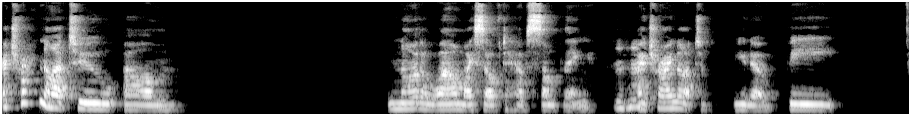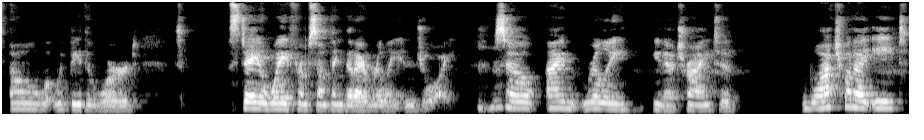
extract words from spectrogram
I try not to um, not allow myself to have something. Mhm. I try not to, you know, be. Oh, what would be the word? Stay away from something that I really enjoy. Mhm. So I'm really, you know, trying to watch what I eat,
